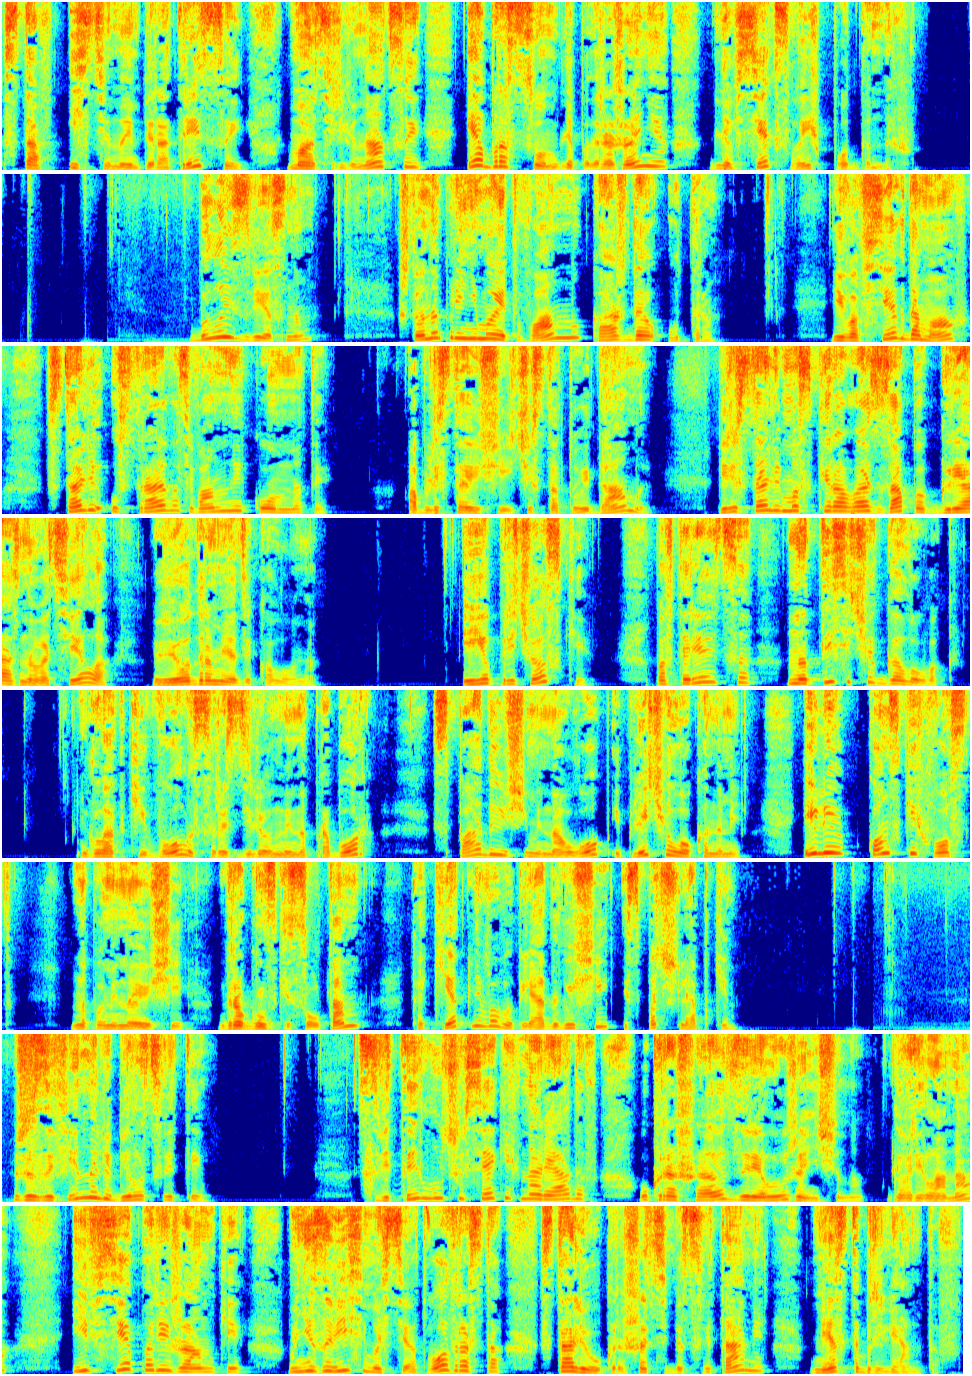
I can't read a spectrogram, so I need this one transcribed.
став истинной императрицей, матерью нации и образцом для подражания для всех своих подданных. Было известно, что она принимает ванну каждое утро. И во всех домах стали устраивать ванные комнаты, а блистающие чистотой дамы перестали маскировать запах грязного тела ведрами одеколона. Ее прически повторяются на тысячах головок, Гладкие волосы, разделенные на пробор, с падающими на лоб и плечи локонами, или конский хвост, напоминающий драгунский султан, кокетливо выглядывающий из-под шляпки. Жозефина любила цветы. «Цветы лучше всяких нарядов украшают зрелую женщину», — говорила она, и все парижанки, вне зависимости от возраста, стали украшать себя цветами вместо бриллиантов.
